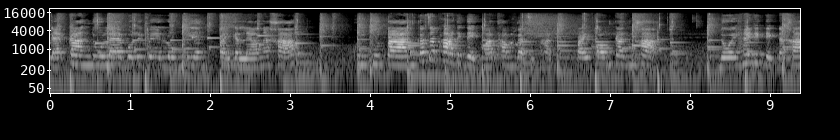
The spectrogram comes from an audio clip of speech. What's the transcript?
และการดูแลบริเวณโรงเรียนไปกันแล้วนะคะ คุณครูตาลก็จะพาเด็กๆ มาทำแบบฝึกหัดไปพร้อมกันค่ะ โดยให้เด็กๆนะคะ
